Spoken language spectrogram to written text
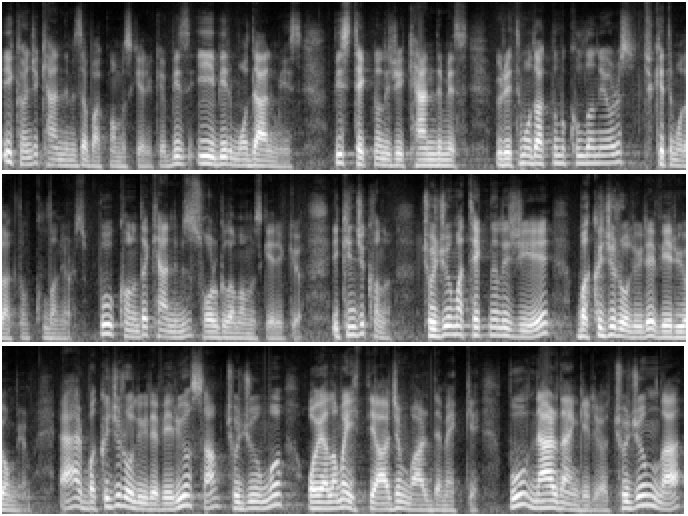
ilk önce kendimize bakmamız gerekiyor. Biz iyi bir model miyiz? Biz teknolojiyi kendimiz üretim odaklı mı kullanıyoruz, tüketim odaklı mı kullanıyoruz? Bu konuda kendimizi sorgulamamız gerekiyor. İkinci konu, çocuğuma teknolojiyi bakıcı rolüyle veriyor muyum? Eğer bakıcı rolüyle veriyorsam çocuğumu oyalama ihtiyacım var demek ki. Bu nereden geliyor? Çocuğumla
